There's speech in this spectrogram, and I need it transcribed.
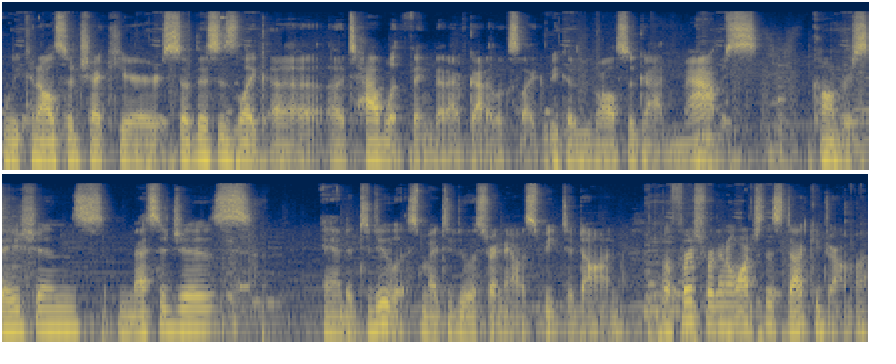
we can also check here. So this is like a, a tablet thing that I've got, it looks like, because we've also got maps, conversations, messages, and a to-do list. My to-do list right now is speak to Don. But first, we're going to watch this docudrama.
